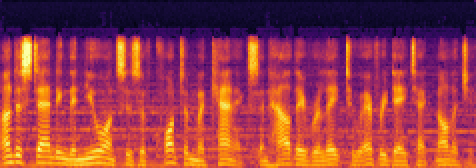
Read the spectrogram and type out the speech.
understanding the nuances of quantum mechanics and how they relate to everyday technology.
